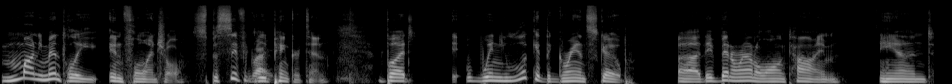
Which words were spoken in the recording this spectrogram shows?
monumentally influential, specifically Right. Pinkerton. But when you look at the grand scope, uh, they've been around a long time, and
